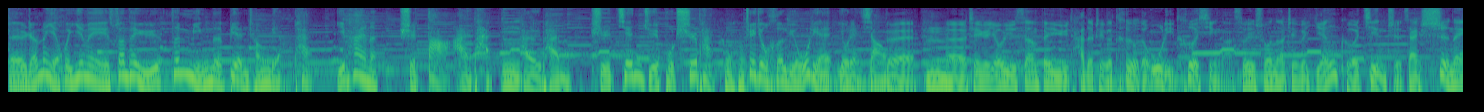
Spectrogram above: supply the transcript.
呃，人们也会因为酸鲱鱼分明的变成两派，一派呢是大爱派，嗯还有一派呢是坚决不吃派，这就和榴莲有点像了。对，嗯呃，这个由于酸飞鱼它的这个特有的物理特性啊，所以说呢，这个严格禁止在室内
